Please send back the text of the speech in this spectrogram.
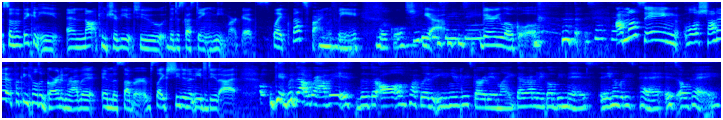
so that they can eat and not contribute to the disgusting meat markets. Like that's fine with me. Mm-hmm. Local. She did Yeah. the same thing. Very local. it's okay. I'm not saying well, Shauna fucking killed a garden rabbit in the suburbs. Like she didn't need to do that. Oh, okay, but that rabbit is they're all overpopulated. They're eating everybody's garden. Like that rabbit ain't gonna be missed. It ain't nobody's pet. It's okay.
